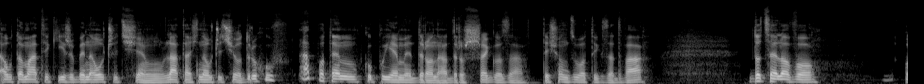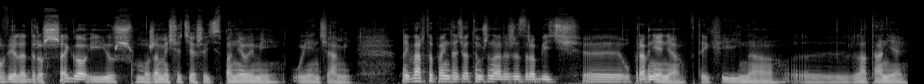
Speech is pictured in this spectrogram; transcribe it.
automatyki, żeby nauczyć się latać, nauczyć się odruchów, a potem kupujemy drona droższego za 1000 zł, za 2 docelowo o wiele droższego i już możemy się cieszyć wspaniałymi ujęciami. No i warto pamiętać o tym, że należy zrobić y, uprawnienia w tej chwili na y, latanie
